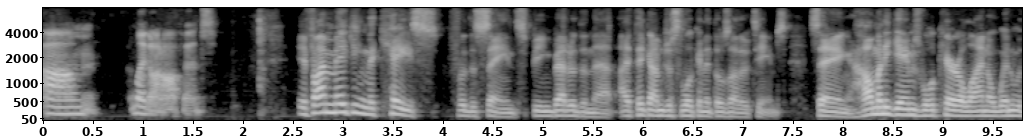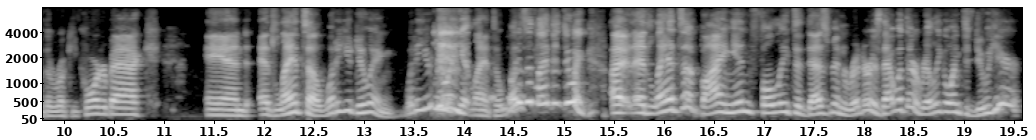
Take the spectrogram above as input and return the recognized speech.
um, like on offense. If I'm making the case for the Saints being better than that, I think I'm just looking at those other teams saying, how many games will Carolina win with a rookie quarterback? And Atlanta, what are you doing? What are you doing, Atlanta? What is Atlanta doing? Uh, Atlanta buying in fully to Desmond Ridder? Is that what they're really going to do here?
